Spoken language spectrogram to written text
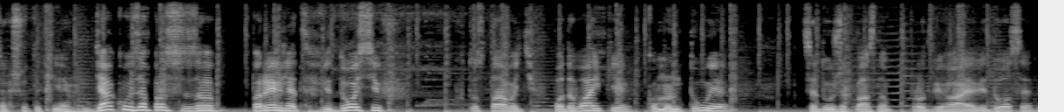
Так що таке. Дякую за, за перегляд відосів. Хто ставить вподобайки, коментує. Це дуже класно продвігає відоси.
